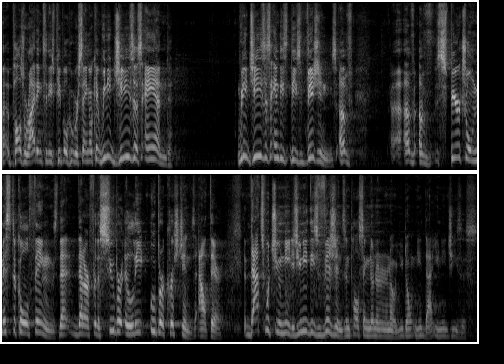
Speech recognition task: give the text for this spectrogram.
uh, Paul's writing to these people who were saying, okay, we need Jesus and. We need Jesus and these, these visions of, of, of spiritual, mystical things that, that are for the super elite, uber Christians out there. That's what you need, is you need these visions. And Paul's saying, no, no, no, no, you don't need that. You need Jesus.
